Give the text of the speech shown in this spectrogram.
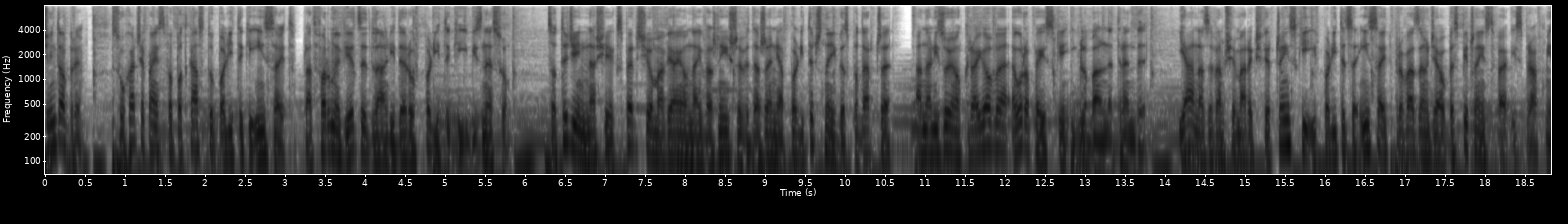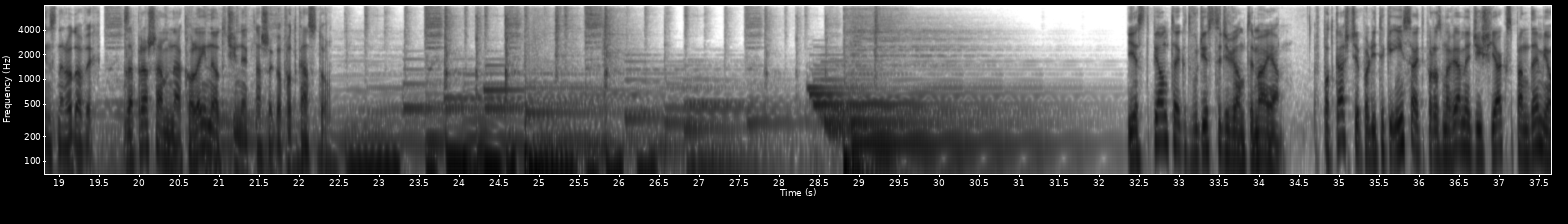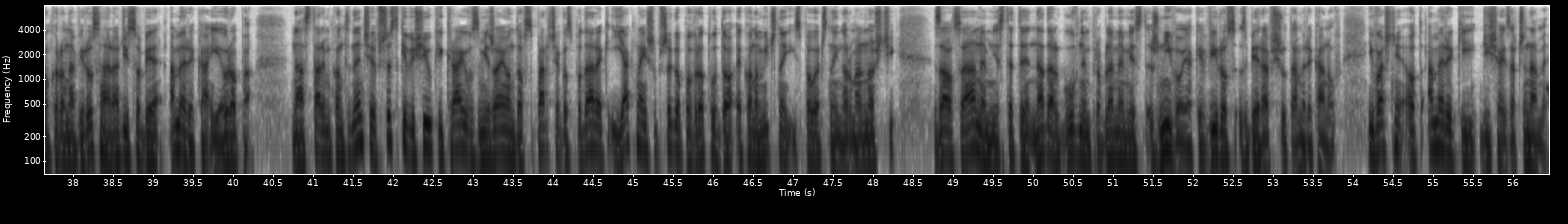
Dzień dobry. Słuchacie Państwo podcastu Polityki Insight, platformy wiedzy dla liderów polityki i biznesu. Co tydzień nasi eksperci omawiają najważniejsze wydarzenia polityczne i gospodarcze, analizują krajowe, europejskie i globalne trendy. Ja nazywam się Marek Świerczyński i w Polityce Insight prowadzę dział bezpieczeństwa i spraw międzynarodowych. Zapraszam na kolejny odcinek naszego podcastu. Jest piątek, 29 maja. W podcaście Polityki Insight porozmawiamy dziś, jak z pandemią koronawirusa radzi sobie Ameryka i Europa. Na starym kontynencie wszystkie wysiłki krajów zmierzają do wsparcia gospodarek i jak najszybszego powrotu do ekonomicznej i społecznej normalności. Za oceanem niestety nadal głównym problemem jest żniwo, jakie wirus zbiera wśród Amerykanów. I właśnie od Ameryki dzisiaj zaczynamy.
